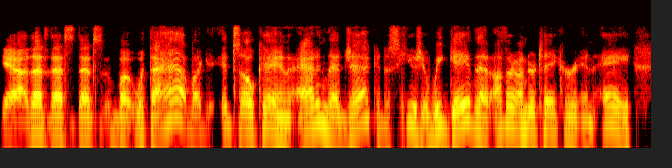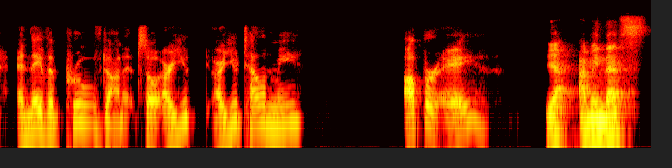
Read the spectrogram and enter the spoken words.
Yeah, that's that's that's but with the hat, like it's okay. And adding that jacket is huge. We gave that other Undertaker an A and they've improved on it. So are you are you telling me upper A? Yeah, I mean that's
